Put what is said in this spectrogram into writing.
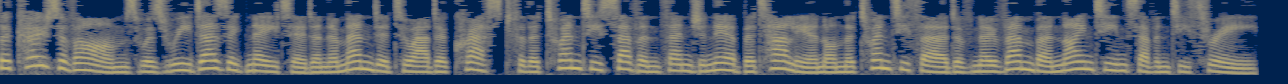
The coat of arms was redesignated and amended to add a crest for the 27th Engineer Battalion on 23 November 1973.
